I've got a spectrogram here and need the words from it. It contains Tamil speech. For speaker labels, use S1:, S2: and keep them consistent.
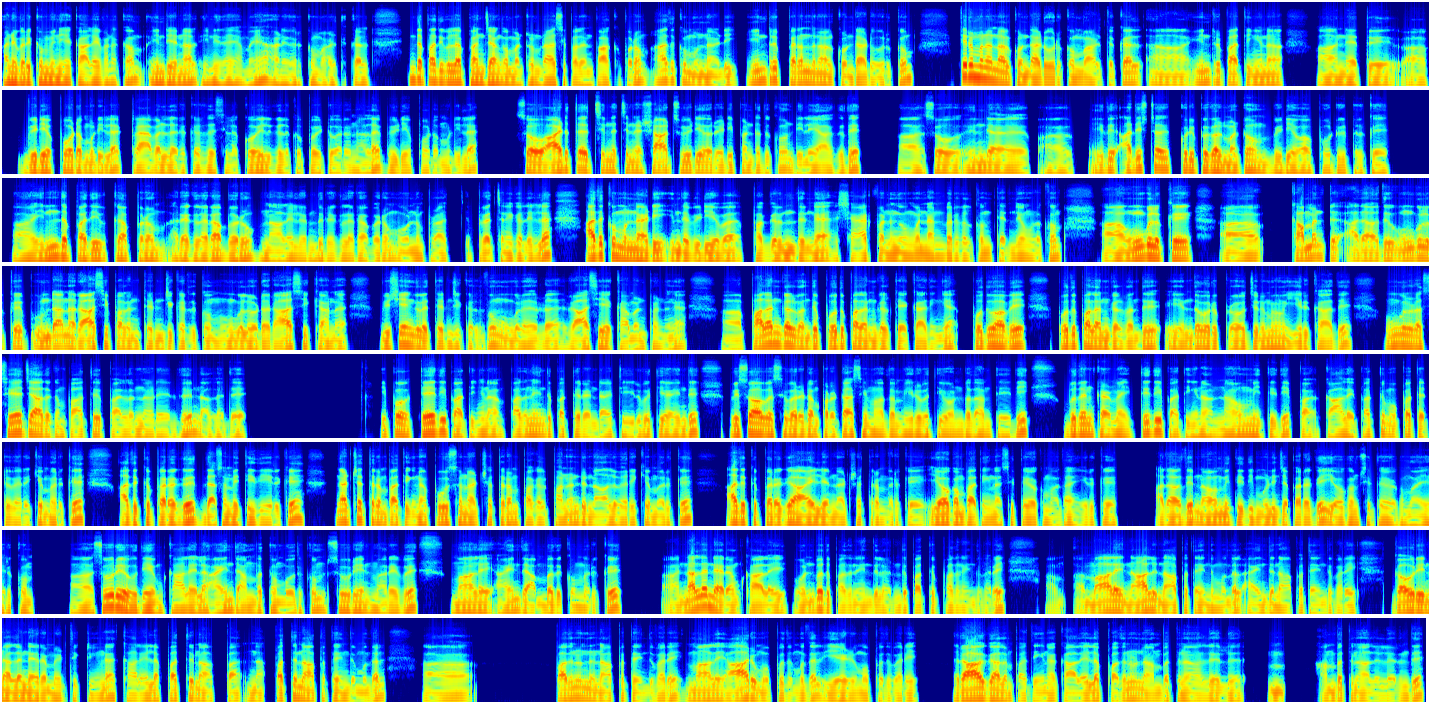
S1: அனைவருக்கும் இனிய காலை வணக்கம். இன்றைய நாள் இனிதை அமைய அனைவருக்கும் வாழ்த்துக்கள். இந்த பதிவில் பஞ்சாங்கம் மற்றும் ராசி பலன் பார்க்க போகிறோம் அதுக்கு முன்னாடி இன்று பிறந்த நாள் கொண்டாடுவோருக்கும் திருமண நாள் கொண்டாடுவோருக்கும் வாழ்த்துக்கள். இன்று பார்த்தீங்கன்னா நேற்று வீடியோ போட முடியல. ட்ராவலில் இருக்கிறது சில கோயில்களுக்கு போயிட்டு வரனால வீடியோ போட முடியல. ஸோ அடுத்த சின்ன சின்ன ஷார்ட்ஸ் வீடியோ ரெடி பண்ணுறதுக்கும் டிலே ஆகுது. ஸோ இந்த இது அதிர்ஷ்ட குறிப்புகள் மட்டும் வீடியோவாக போட்டுக்கிட்டு இருக்கு. இந்த பதிவுக்கு அப்புறம் ரெகுலராக வரும். நாளையிலேருந்து ரெகுலராக வரும். ஒன்றும் பிர பிரச்சனைகள் இல்லை. அதுக்கு முன்னாடி இந்த வீடியோவை பகிர்ந்துங்க ஷேர் பண்ணுங்கள் உங்கள் நண்பர்களுக்கும் தெரிஞ்சவங்களுக்கும். உங்களுக்கு கமெண்ட் அதாவது உங்களுக்கு உண்டான ராசி பலன் தெரிஞ்சுக்கிறதுக்கும் உங்களோட ராசிக்கான விஷயங்களை தெரிஞ்சுக்கிறதுக்கும் உங்களோட ராசியை கமெண்ட் பண்ணுங்கள் பலன்கள் வந்து பொது பலன்கள் கேட்காதீங்க. பொதுவாகவே பொது பலன்கள் வந்து எந்த ஒரு பிரயோஜனமும் இருக்காது. உங்களோட சுயஜாதகம் பார்த்து பலன் அடையிறது நல்லது. இப்போது தேதி பார்த்தீங்கன்னா பதினைந்து பத்து ரெண்டாயிரத்தி இருபத்தி ஐந்து விஸ்வாவசு வருடம் புரட்டாசி மாதம் இருபத்தி ஒன்பதாம் தேதி புதன்கிழமை திதி பார்த்தீங்கன்னா நவமி திதி ப காலை பத்து முப்பத்தெட்டு வரைக்கும் இருக்குது அதுக்கு பிறகு தசமி திதி இருக்குது நட்சத்திரம் பார்த்தீங்கன்னா பூச நட்சத்திரம் பகல் பன்னெண்டு நாலு வரைக்கும் இருக்குது அதுக்கு பிறகு ஆயிலியன் நட்சத்திரம் இருக்குது யோகம் பார்த்தீங்கன்னா சித்த யோகமாக தான் இருக்குது அதாவது நவமி திதி முடிஞ்ச பிறகு யோகம் சித்த யோகமாக இருக்கும். சூரிய உதயம் காலையில் ஐந்து ஐம்பத்தொம்போதுக்கும் சூரியன் மறைவு மாலை ஐந்து ஐம்பதுக்கும் இருக்குது நல்ல நேரம் காலை ஒன்பது பதினைந்துலேருந்து பத்து பதினைந்து வரை மாலை நாலு நாற்பத்தைந்து முதல் ஐந்து நாற்பத்தைந்து வரை. கௌரி நல்ல நேரம் எடுத்துக்கிட்டிங்கன்னா காலையில் பத்து நாற்ப பத்து நாற்பத்தைந்து முதல் பதினொன்று நாற்பத்தைந்து வரை மாலை ஆறு முப்பது முதல் ஏழு முப்பது வரை. ராகு காலம் பார்த்தீங்கன்னா காலையில் பதினொன்று ஐம்பத்தி நாலு ஐம்பத்தி நாலுலேருந்து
